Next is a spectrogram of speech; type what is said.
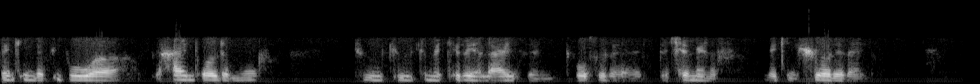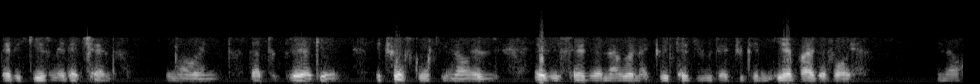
thanking the people who are behind all the move to to to materialize and also the, the chairman of making sure that I that it gives me the chance, you know, and start to play again. It feels good, you know, as as you said when I when I greeted you that you can hear by the voice, you know.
